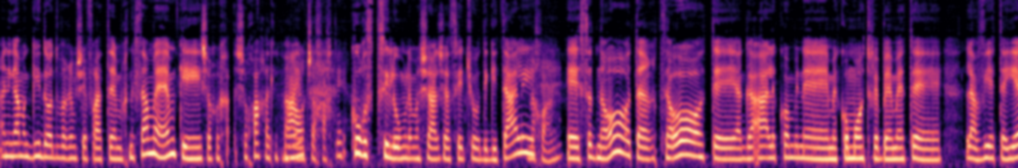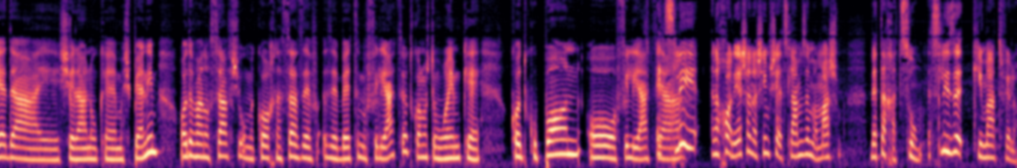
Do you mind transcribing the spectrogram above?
אני גם אגיד עוד דברים שאפרת אה, מכניסה מהם, כי היא שוכח- שוכחת מה לפעמים. עוד שכחתי? קורס צילום למשל שעשית שהוא דיגיטלי, נכון. אה, סדנאות, הרצאות, אה, הגעה לכל מיני מקומות ובאמת להביא את הידע שלנו כמשפיענים. עוד דבר נוסף שהוא מקור הכנסה זה, זה בעצם אפיליאציות, כל מה שאתם רואים כקוד קופון או אפיליאציה. אצלי נכון יש אנשים שאצלם זה ממש נתח עצום אצלי זה כמעט ולא.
